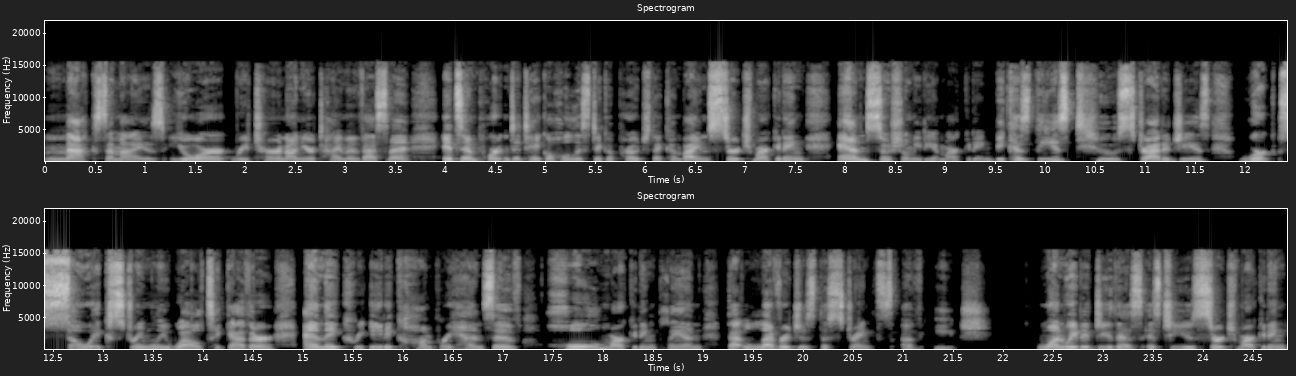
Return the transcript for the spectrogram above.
maximize your return on your time investment, it's important to take a holistic approach that combines search marketing and social media marketing because these two strategies work so extremely well together and they create a comprehensive whole marketing plan that leverages the strengths of each. One way to do this is to use search marketing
